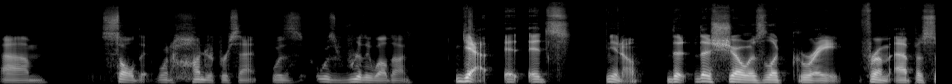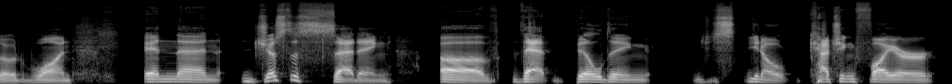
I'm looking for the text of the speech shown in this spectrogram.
um, sold it 100%. Was was really well done. Yeah, it, it's you know the the show has looked great from episode one, and then just the setting of that building, you know, catching fire,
